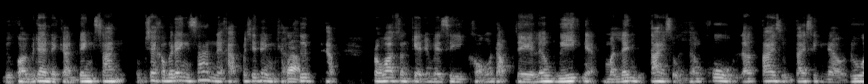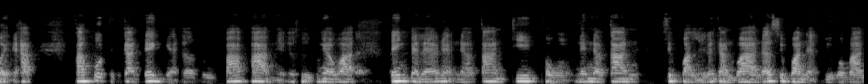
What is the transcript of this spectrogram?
หรือความไม่ได้ในการเด้งสั้น ผมใช้คำว่าเด้งสั้นนะครับไม่ใช่เด้งขาขึ้นนะครับ เพราะว่าสังเกต MAC ของดับเดย์และวีคเนี่ยมันเล่นอยู่ใต้ศูนย์ทั้งคู่ แล้วใต้ศูนย์ใต้สิกแนลด้วยนะครับ ถ้าพูดถึงการเด้งเนี่ยเราดูภาพภาพเนี่ยก็คือพูดง่ายว่าเด้งไปแล้วเนี่ยแนวต้านที่คงเน้นแนวต้าน 10 วันเลยแล้วกันว่าแล้ว10 วันเนี่ยอยู่ประมาณ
